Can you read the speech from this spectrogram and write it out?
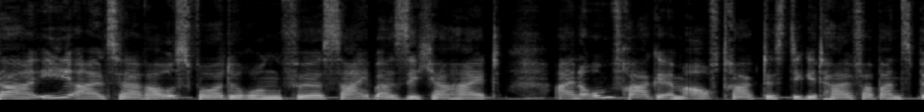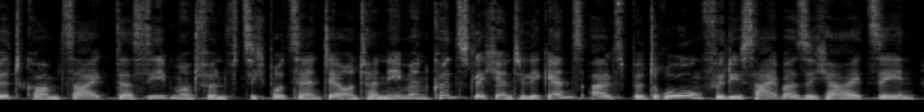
KI als Herausforderung für Cybersicherheit. Eine Umfrage im Auftrag des Digitalverbands Bitkom zeigt, dass 57 Prozent der Unternehmen künstliche Intelligenz als Bedrohung für die Cybersicherheit sehen.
